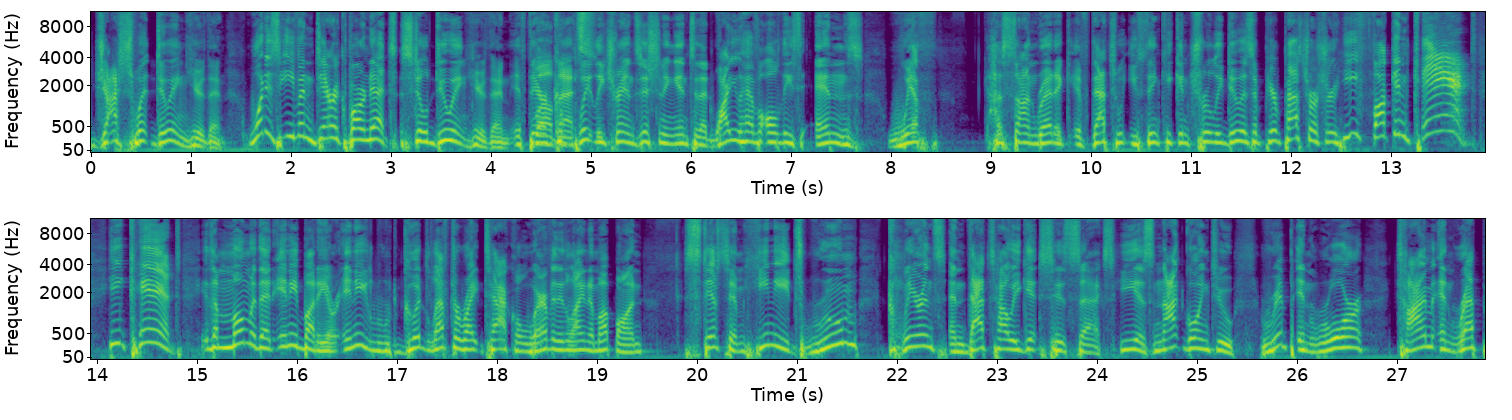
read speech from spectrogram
Josh Sweat doing here then? What is even Derek Barnett still doing here then? If they're Well, completely transitioning into that, why do you have all these ends with Haason Reddick, if that's what you think he can truly do as a pure pass rusher, he fucking can't. He can't. The moment that anybody or any good left or right tackle, wherever they line him up on, stiffs him, he needs room, clearance, and that's how he gets his sacks. He is not going to rip and roar time and rep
